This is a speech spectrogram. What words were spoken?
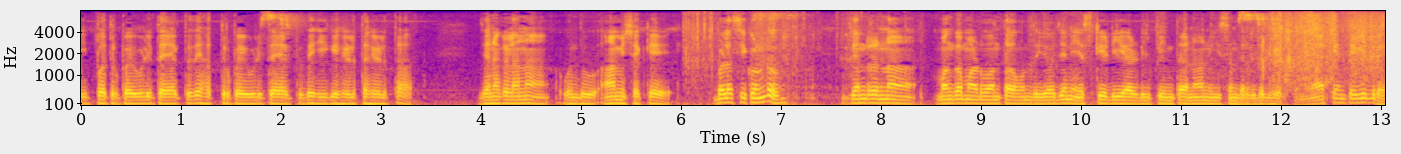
ಇಪ್ಪತ್ತು ರೂಪಾಯಿ ಉಳಿತಾಯ ಆಗ್ತದೆ ಹತ್ತು ರೂಪಾಯಿ ಉಳಿತಾಯ ಆಗ್ತದೆ ಹೀಗೆ ಹೇಳ್ತಾ ಹೇಳ್ತಾ ಜನಗಳನ್ನು ಒಂದು ಆಮಿಷಕ್ಕೆ ಬಳಸಿಕೊಂಡು ಜನರನ್ನು ಮಂಗ ಮಾಡುವಂಥ ಒಂದು ಯೋಜನೆ S K D R D P ಅಂತ ನಾನು ಈ ಸಂದರ್ಭದಲ್ಲಿ ಹೇಳ್ತೇನೆ. ಯಾಕೆ ಅಂತ ಹೇಳಿದರೆ,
